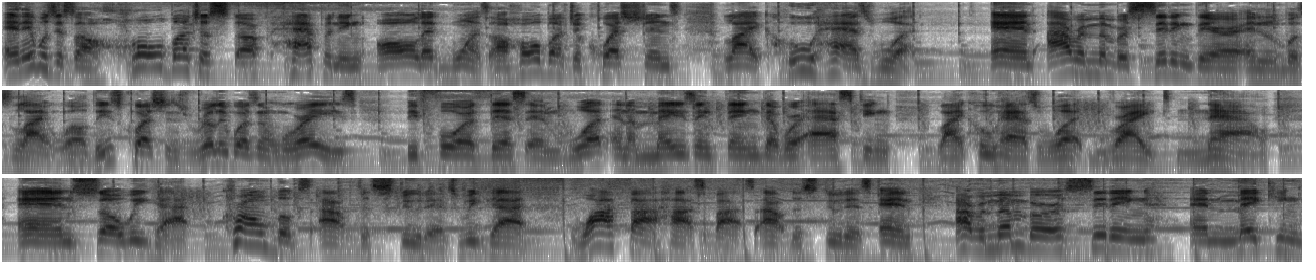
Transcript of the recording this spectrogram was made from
and it was just a whole bunch of stuff happening all at once a whole bunch of questions like who has what and I remember sitting there and was like, well, these questions really wasn't raised before this. And what an amazing thing that we're asking, like, who has what right now. And so we got Chromebooks out to students, we got Wi Fi hotspots out to students. And I remember sitting and making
